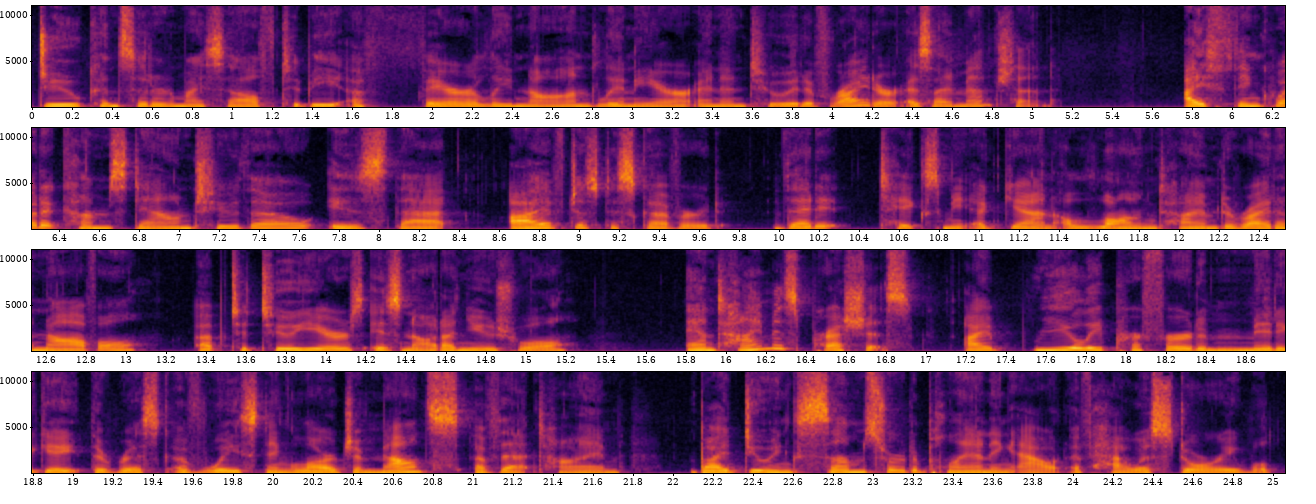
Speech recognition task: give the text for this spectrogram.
do consider myself to be a fairly non-linear and intuitive writer, as I mentioned. I think what it comes down to, though, is that I've just discovered that it takes me, again, a long time to write a novel. Up to two years is not unusual. And time is precious. I really prefer to mitigate the risk of wasting large amounts of that time by doing some sort of planning out of how a story will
